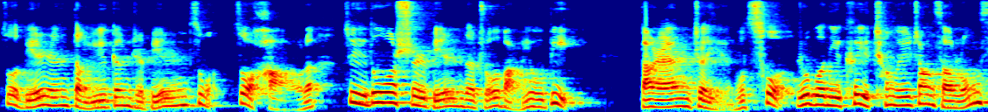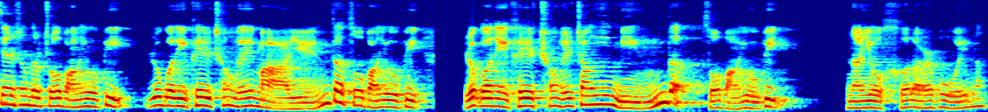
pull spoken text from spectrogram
做别人等于跟着别人做，做好了最多是别人的左膀右臂。当然这也不错。如果你可以成为张小龙先生的左膀右臂，如果你可以成为马云的左膀右臂。如果你可以成为张一鸣的左膀右臂，那又何乐而不为呢？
